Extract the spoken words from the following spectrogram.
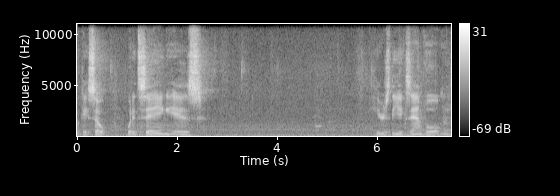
Okay, so what it's saying is here's the example mm.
